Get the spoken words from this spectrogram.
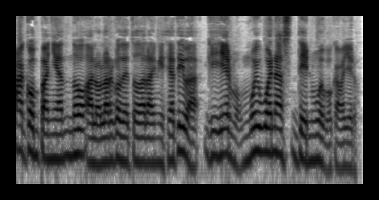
acompañando a lo largo de toda la iniciativa. Guillermo, muy buenas de nuevo, caballero.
